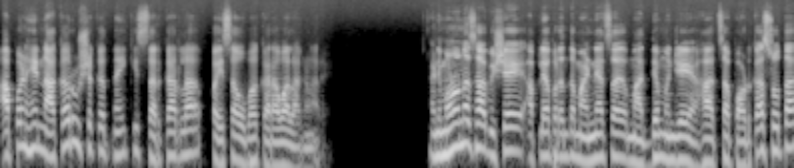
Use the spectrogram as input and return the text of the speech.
आपण हे नाकारू शकत नाही की सरकारला पैसा उभा करावा लागणार आहे. आणि म्हणूनच हा विषय आपल्यापर्यंत मांडण्याचा माध्यम म्हणजे हा आजचा पॉडकास्ट होता.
